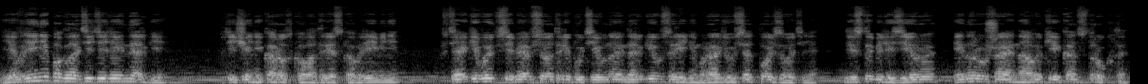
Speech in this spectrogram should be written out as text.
Явление поглотителя энергии. В течение короткого отрезка времени втягивает в себя всю атрибутивную энергию в среднем радиусе от пользователя, дестабилизируя и нарушая навыки и конструкты.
